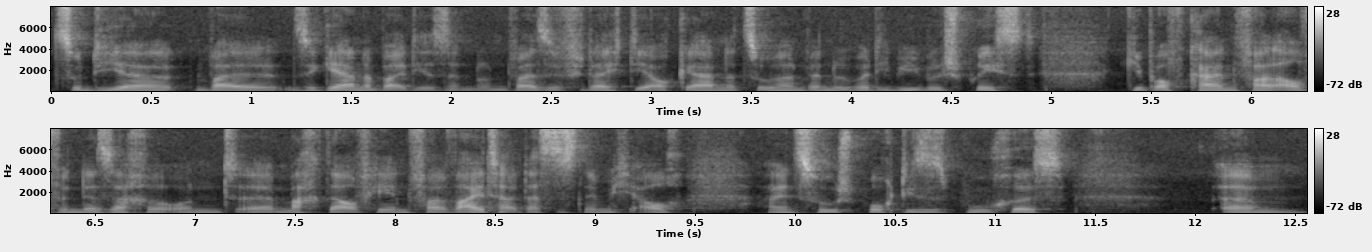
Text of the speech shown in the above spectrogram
zu dir, weil sie gerne bei dir sind und weil sie vielleicht dir auch gerne zuhören, wenn du über die Bibel sprichst. Gib auf keinen Fall auf in der Sache und äh, mach da auf jeden Fall weiter. Das ist nämlich auch ein Zuspruch dieses Buches. Ähm,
